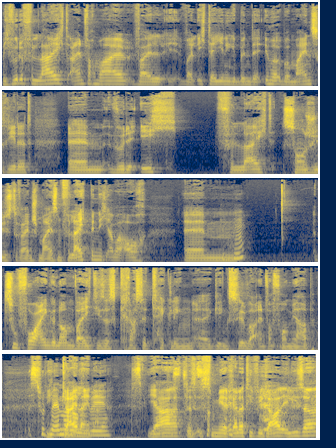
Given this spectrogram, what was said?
ich würde vielleicht einfach mal, weil, weil ich derjenige bin, der immer über Mainz redet, ähm, würde ich vielleicht Saint-Just reinschmeißen. Vielleicht bin ich aber auch ähm, mhm. zu voreingenommen, weil ich dieses krasse Tackling äh, gegen Silver einfach vor mir habe. Es tut Wie mir immer noch weh. Das, ja, das, das ist so mir weh. relativ egal, Elisa,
